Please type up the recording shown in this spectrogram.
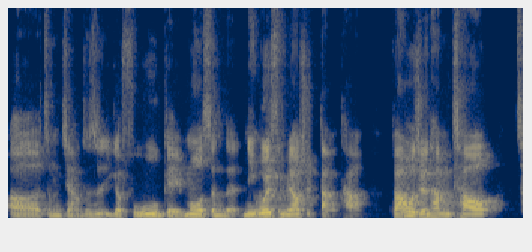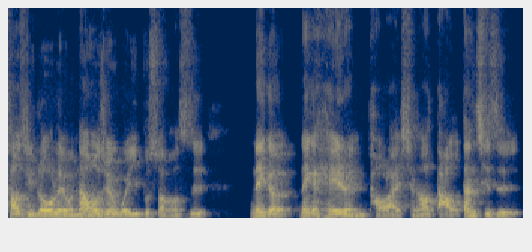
呃怎么讲，就是一个服务给陌生人，你为什么要去挡他？反正我觉得他们超超级 low level，然后我觉得唯一不爽的是那个那个黑人跑来想要打我，但其实。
